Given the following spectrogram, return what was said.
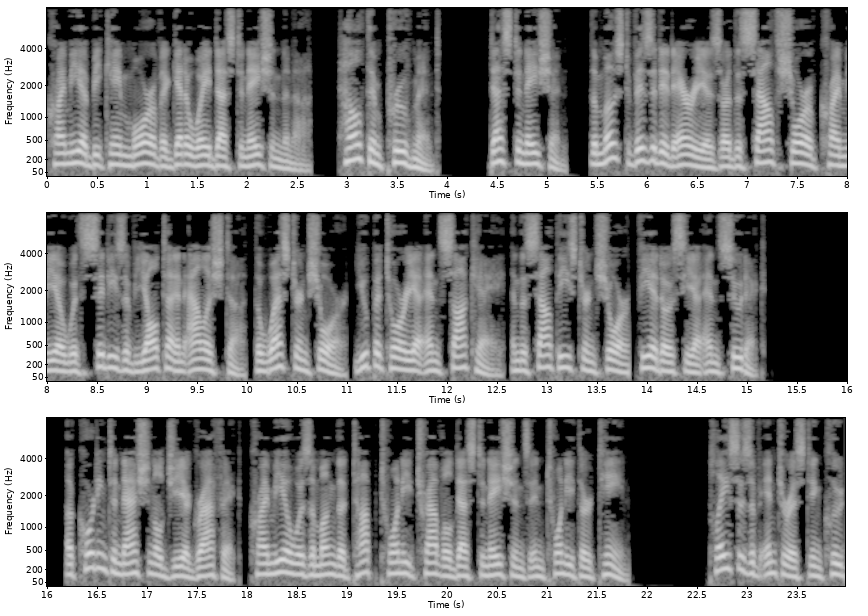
Crimea became more of a getaway destination than a health improvement destination. The most visited areas are the south shore of Crimea with cities of Yalta and Alushta, the western shore, Eupatoria and Saky, and the southeastern shore, Feodosia and Sudak. According to National Geographic, Crimea was among the top 20 travel destinations in 2013. Places of interest include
